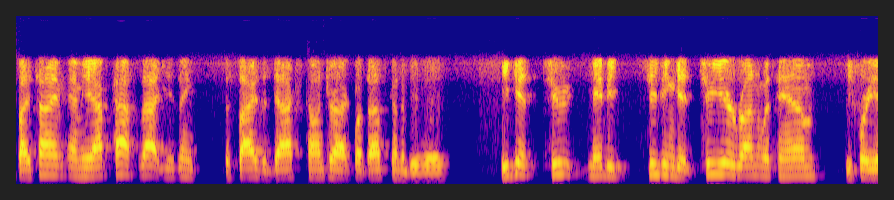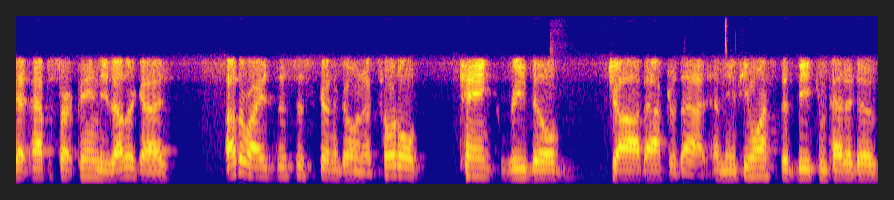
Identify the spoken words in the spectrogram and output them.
by the time I mean, past that, you think the size of Dak's contract, what that's going to be worth. You get two, maybe see if you can get two year run with him before you have to start paying these other guys. Otherwise, this is going to go in a total tank rebuild job after that. I mean, if he wants to be competitive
